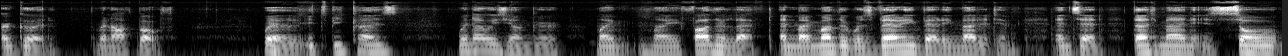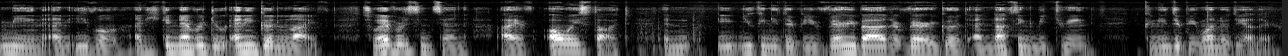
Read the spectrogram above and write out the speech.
or good, but not both? Well, it's because when I was younger, my my father left, and my mother was very, very mad at him, and said, That man is so mean and evil, and he can never do any good in life. So ever since then, I've always thought and you can either be very bad or very good and nothing in between. You can either be one or the other.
